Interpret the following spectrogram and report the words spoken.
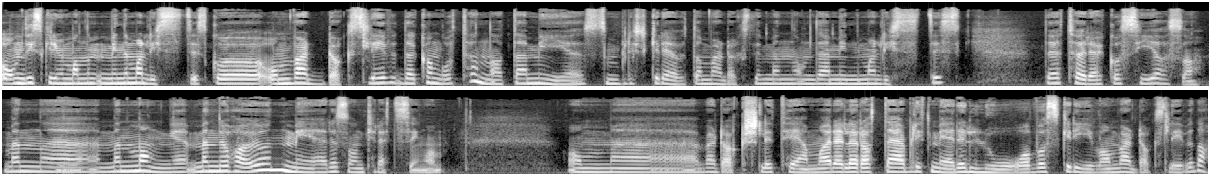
om de skriver minimalistisk og om hverdagsliv Det kan godt hende at det er mye som blir skrevet om hverdagsliv, men om det er minimalistisk, det tør jeg ikke å si, altså. Men, mm. men, mange, men du har jo en mer sånn kretsing om om hverdagslige temaer, eller at det er blitt mer lov å skrive om hverdagslivet, da.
